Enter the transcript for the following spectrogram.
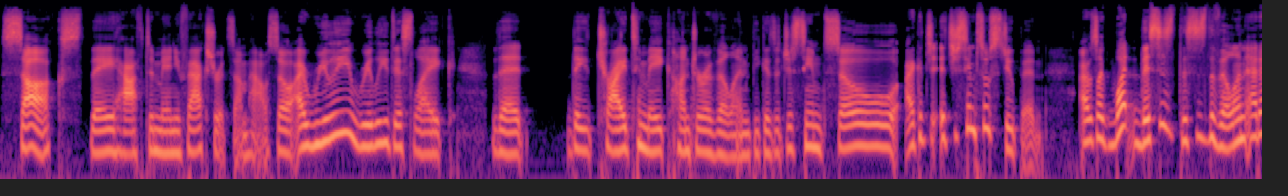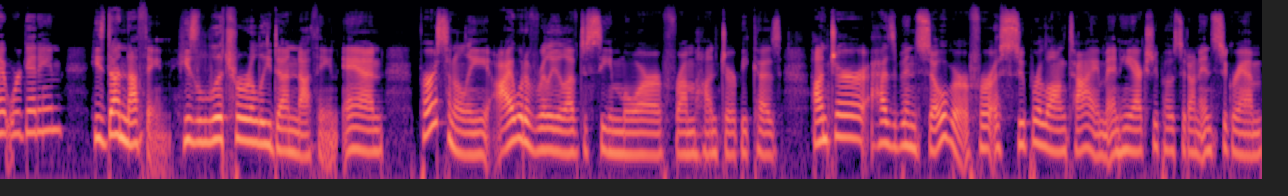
sucks, they have to manufacture it somehow. So I really really dislike that they tried to make Hunter a villain because it just seemed so I could it just seemed so stupid. I was like, "What? This is this is the villain edit we're getting? He's done nothing. He's literally done nothing." And Personally, I would have really loved to see more from Hunter because Hunter has been sober for a super long time and he actually posted on Instagram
